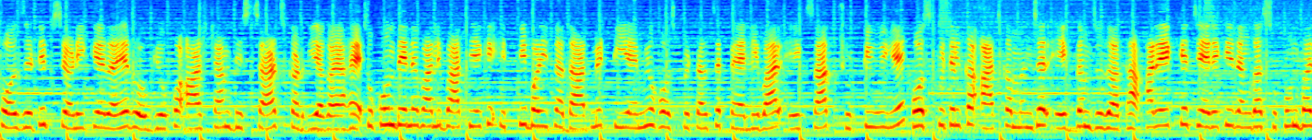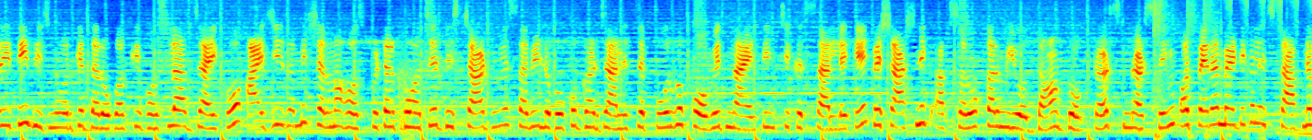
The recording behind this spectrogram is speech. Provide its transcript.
पॉजिटिव श्रेणी के रहे रोगियों को आज शाम डिस्चार्ज कर दिया गया है। सुकून देने वाली बात यह कि इतनी बड़ी तादाद में टीएमयू हॉस्पिटल से पहली बार एक साथ छुट्टी हुई है। हॉस्पिटल का आज का मंजर एकदम जुदा था। हर एक के चेहरे की रंगा सुकून भरी थी। बिजनौर के दरोगा की हौसला अफजाई को आईजी रमेश शर्मा हॉस्पिटल पहुँचे। डिस्चार्ज हुए सभी लोगों को घर जाने से पूर्व कोविड 19 चिकित्सालय के प्रशासनिक अफसरों कर्म योद्धाओं डॉक्टर्स नर्सिंग और पैरामेडिकल स्टाफ ने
